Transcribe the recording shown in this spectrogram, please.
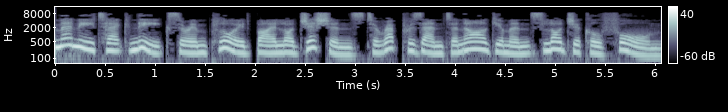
Many techniques are employed by logicians to represent an argument's logical form.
